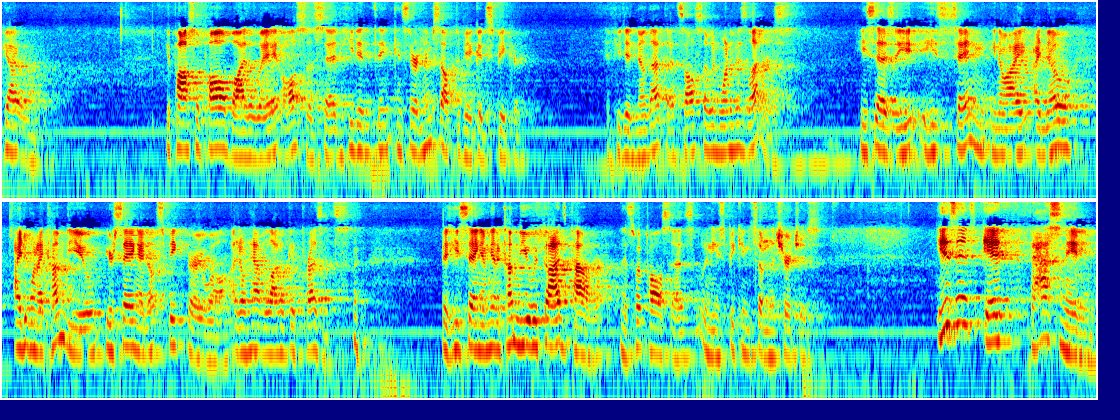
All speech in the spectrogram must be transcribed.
Got it wrong. The Apostle Paul, by the way, also said he didn't think, consider himself to be a good speaker. If you didn't know that, that's also in one of his letters. He says, he, he's saying, you know, I, I know I, when I come to you, you're saying I don't speak very well. I don't have a lot of good presence. but he's saying, I'm going to come to you with God's power. That's what Paul says when he's speaking to some of the churches. Isn't it fascinating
